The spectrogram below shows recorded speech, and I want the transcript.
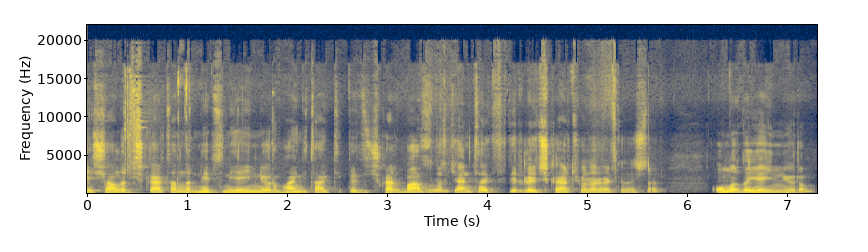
eşyaları çıkartanların hepsini yayınlıyorum. Hangi taktikleri çıkart bazıları kendi taktikleriyle çıkartıyorlar arkadaşlar. Onları da yayınlıyorum.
